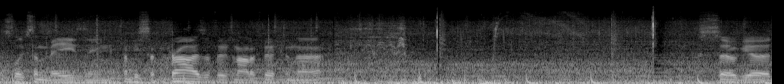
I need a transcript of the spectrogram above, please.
This looks amazing. I'd be surprised if there's not a fish in that. So good.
